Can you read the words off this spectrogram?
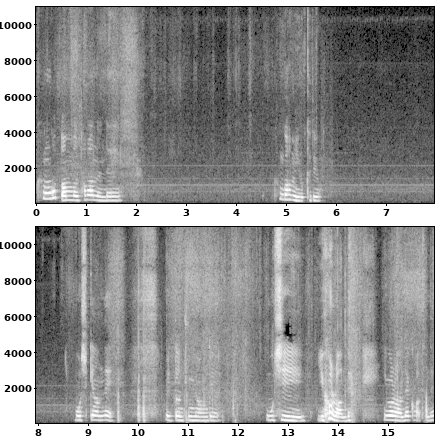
큰 것도 한번 사봤는데 큰 거 하면 이렇게 돼요. 멋있긴 한데 일단 중요한 게 옷이 이걸로 안 돼. 이걸로 안 될 것 같은데.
